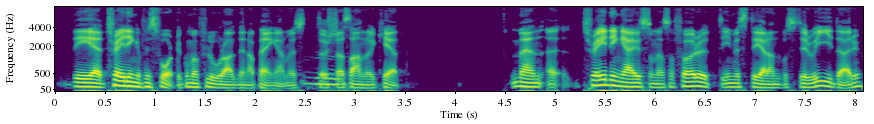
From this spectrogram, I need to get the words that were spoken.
det är, trading är för svårt, du kommer förlora alla dina pengar med största mm. sannolikhet. Men eh, trading är ju som jag sa förut investerande på steroider.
